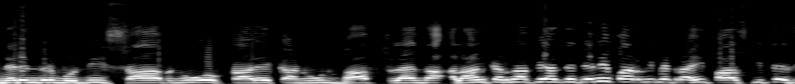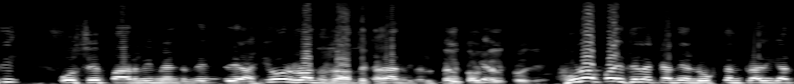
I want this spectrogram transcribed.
ਨਰਿੰਦਰ ਮੋਦੀ ਸਾਹਿਬ ਨੂੰ ਉਹ ਕਾਲੇ ਕਾਨੂੰਨ ਵਾਪਸ ਲੈਣ ਦਾ ਐਲਾਨ ਕਰਨਾ ਪਿਆ ਤੇ ਜਿਹੜੀ ਪਾਰਲੀਮੈਂਟ ਰਾਹੀਂ ਪਾਸ ਕੀਤੇ ਸੀ ਉਸੇ ਪਾਰਲੀਮੈਂਟ ਦੇ ਰਾਹੀਂ ਉਹ ਰੱਦ ਰੱਦ ਕਰ। ਬਿਲਕੁਲ ਬਿਲਕੁਲ ਜੀ। ਹੁਣ ਆਪਾਂ ਇੱਥੇ ਲੱਗ ਕਰਦੇ ਹਾਂ ਲੋਕਤੰਤਰ ਵਾਲੀ ਗੱਲ।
